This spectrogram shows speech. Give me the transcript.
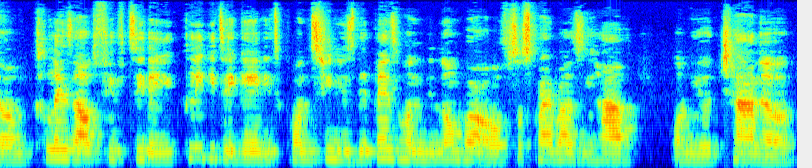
um, clears out 50 then you click it again it continues depends on the number of subscribers you have on your channel.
